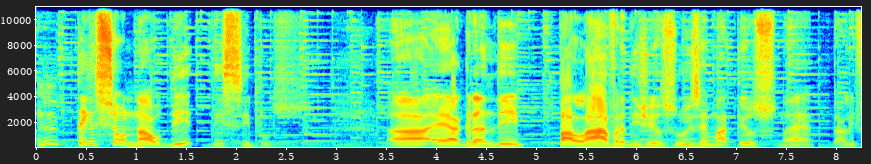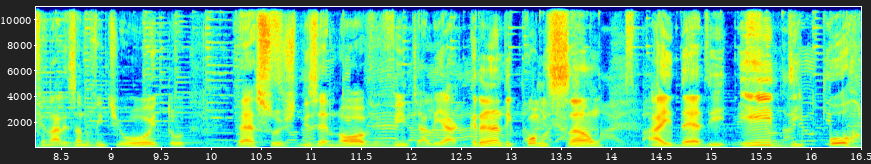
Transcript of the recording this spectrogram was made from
intencional de discípulos. Ah, é a grande palavra de Jesus em Mateus, né? Ali finalizando 28 versos 19, 20 ali, a grande comissão, a ideia de ide por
